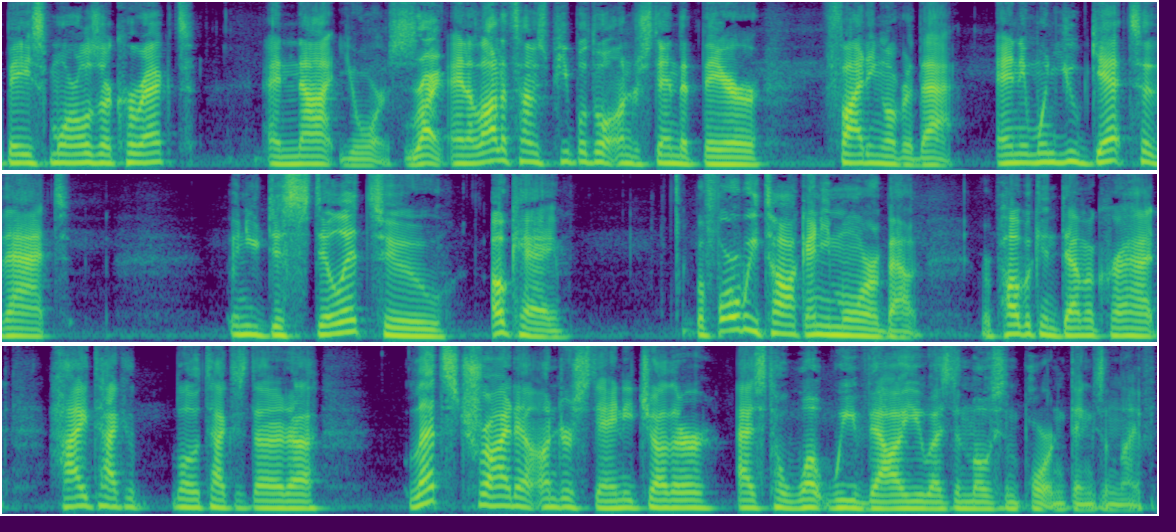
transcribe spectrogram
base morals are correct and not yours. Right. And a lot of times people don't understand that they're fighting over that. And when you get to that, when you distill it to, okay, before we talk any more about Republican, Democrat, high tax, low taxes, da da da, let's try to understand each other as to what we value as the most important things in life.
